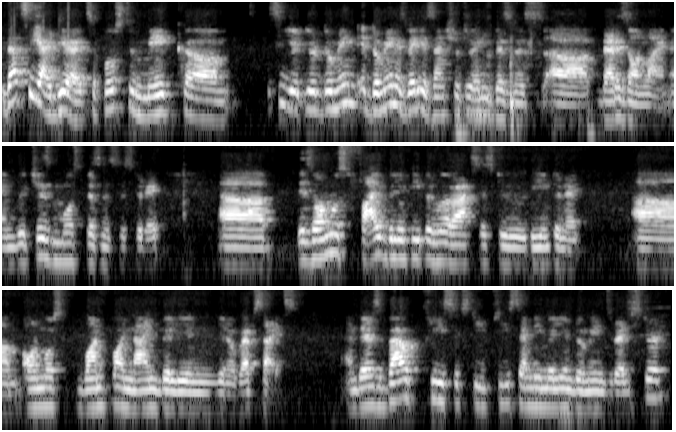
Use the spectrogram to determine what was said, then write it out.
That's the idea. It's supposed to make um, see your, your domain a domain is very essential to any business uh, that is online and which is most businesses today uh, there's almost 5 billion people who have access to the internet um, almost 1.9 billion you know websites. And there's about 360 370 million domains registered.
